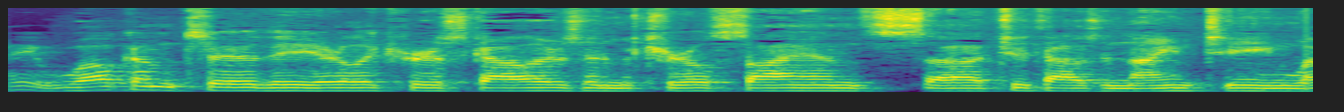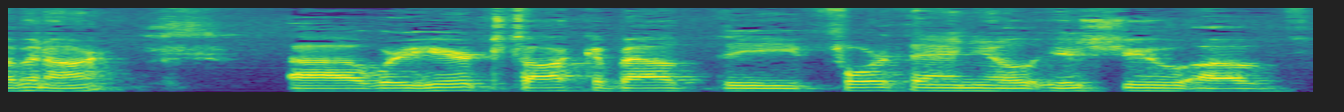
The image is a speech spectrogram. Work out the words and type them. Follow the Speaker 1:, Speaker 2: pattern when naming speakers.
Speaker 1: Hey, welcome to the Early Career Scholars in Material Science uh, 2019 webinar. Uh, we're here to talk about the fourth annual issue of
